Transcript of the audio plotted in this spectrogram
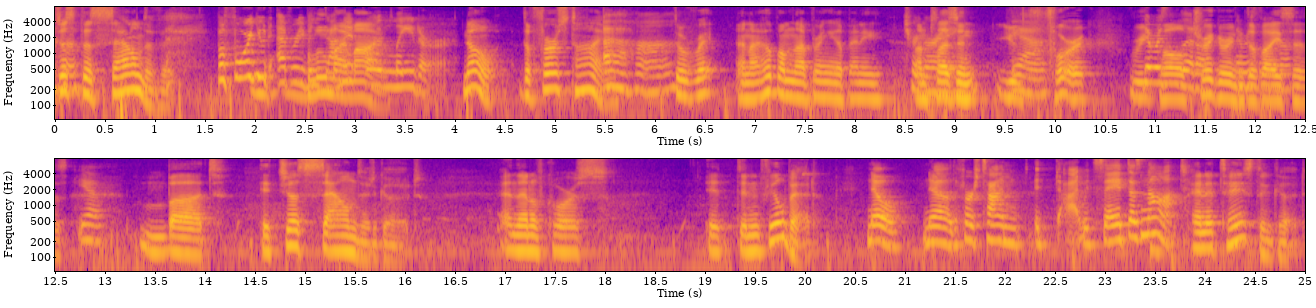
Just the sound of it. Before you'd ever even Blew done it or later. No, the first time. Uh-huh. The ra- and I hope I'm not bringing up any Triggering. unpleasant Yeah. euphoric recall triggering There was little. devices. Yeah. But it just sounded good. And then of course it didn't feel bad. No, no. The first time, it, I would say it does not. And it tasted good.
